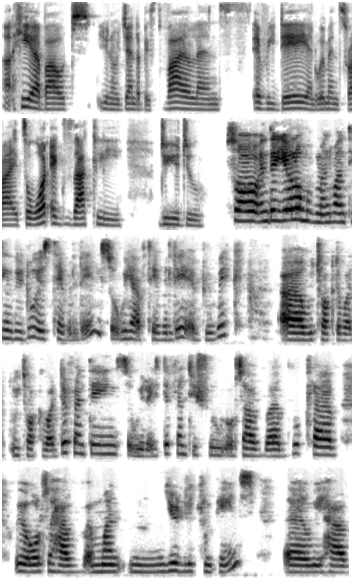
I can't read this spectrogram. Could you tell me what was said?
uh, hear about you know gender-based violence every day and women's rights. So what exactly do you do? So in the yellow movement one thing we do is table day. So we have table day every week. Uh, we talked about we talk about different things. So we raise different issues we also have a book club. We also have one mm, yearly campaigns uh, we have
